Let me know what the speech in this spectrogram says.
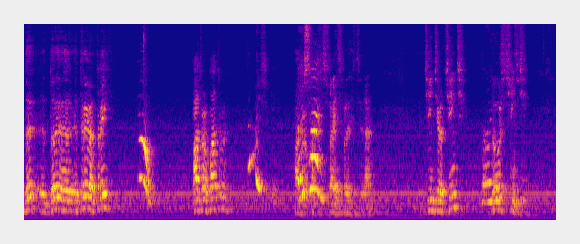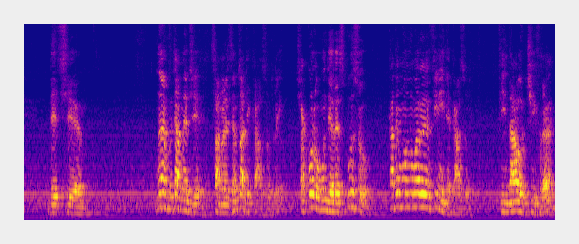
Doi- doi- Trei ori trei? Nu, Patru ori patru? 12. Patru ori 16. patru, 16, da? 5 ori 5? 25. Deci, eh, noi am putea merge să analizăm toate cazurile și acolo unde răspunsul, că avem un număr finit de cazuri, fiind da o cifră,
